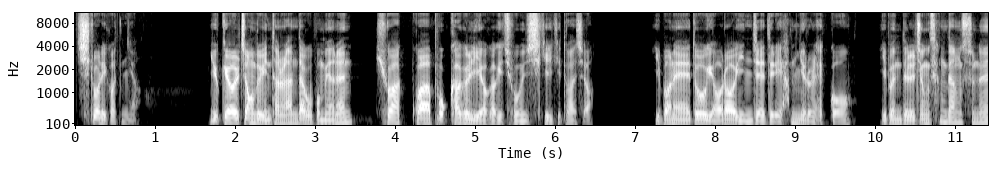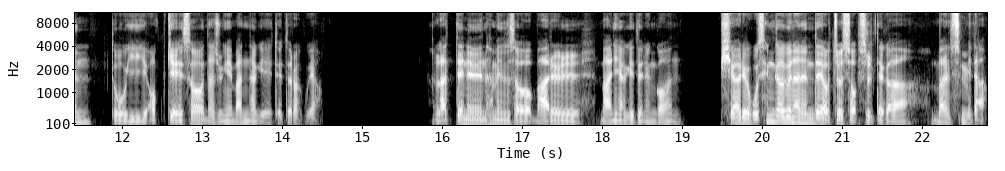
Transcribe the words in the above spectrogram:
7월이거든요. 6개월 정도 인턴을 한다고 보면은 휴학과 복학을 이어가기 좋은 시기이기도 하죠. 이번에도 여러 인재들이 합류를 했고 이분들 중 상당수는 또 이 업계에서 나중에 만나게 되더라고요. 라떼는 하면서 말을 많이 하게 되는 건 피하려고 생각은 하는데 어쩔 수 없을 때가 많습니다.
